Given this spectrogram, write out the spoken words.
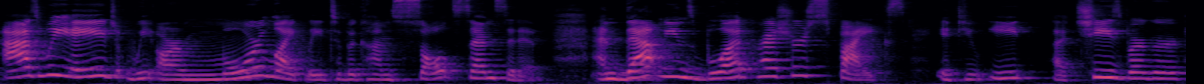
as we age, we are more likely to become salt sensitive. And that means blood pressure spikes if you eat a cheeseburger,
